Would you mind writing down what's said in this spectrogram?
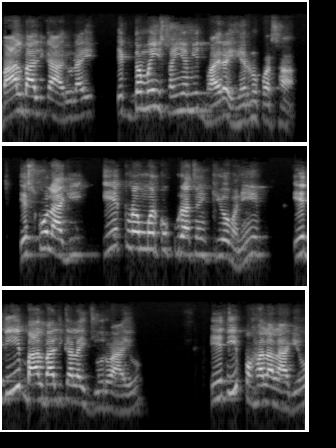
बालबालिकाहरूलाई एकदमै संयमित भएर हेर्नुपर्छ। यसको लागि एक नम्बरको कुरा चाहिँ के हो भने यदि बालबालिकालाई ज्वरो आयो यदि पहला लाग्यो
